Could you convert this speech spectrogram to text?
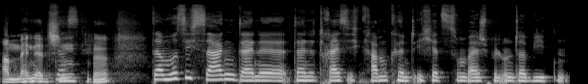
am Managen. Das, ne? Da muss ich sagen, deine, deine 30 Gramm könnte ich jetzt zum Beispiel unterbieten.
